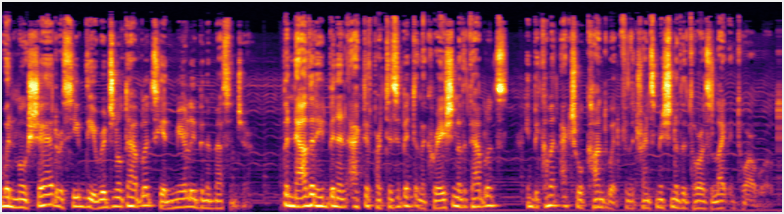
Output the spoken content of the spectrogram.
When Moshe had received the original tablets, he had merely been a messenger. But now that he'd been an active participant in the creation of the tablets, he'd become an actual conduit for the transmission of the Torah's light into our world.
